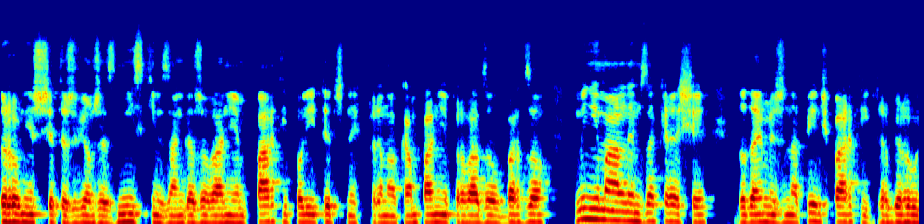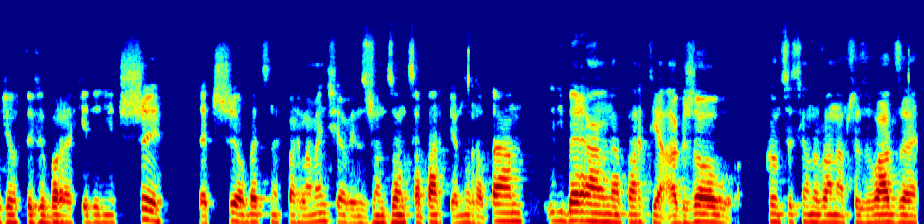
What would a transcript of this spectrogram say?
To również się też wiąże z niskim zaangażowaniem partii politycznych, które no, kampanie prowadzą w bardzo minimalnym zakresie. Dodajmy, że na pięć partii, które biorą udział w tych wyborach, jedynie trzy, te trzy obecne w parlamencie, a więc rządząca partia Nurotan, liberalna partia Agżoł, koncesjonowana przez władzę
